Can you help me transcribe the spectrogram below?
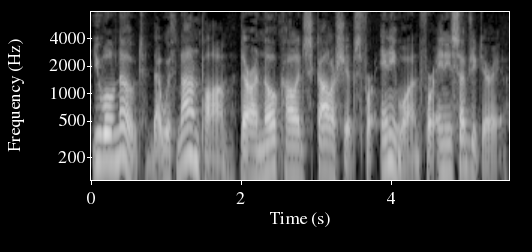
You will note that with non-POM, there are no college scholarships for anyone for any subject area.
